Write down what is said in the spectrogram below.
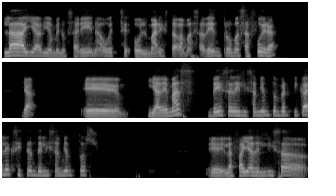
playa, había menos arena o, este, o el mar estaba más adentro más afuera, ¿ya? Eh, y además de ese deslizamiento vertical existen deslizamientos, eh, la falla desliza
